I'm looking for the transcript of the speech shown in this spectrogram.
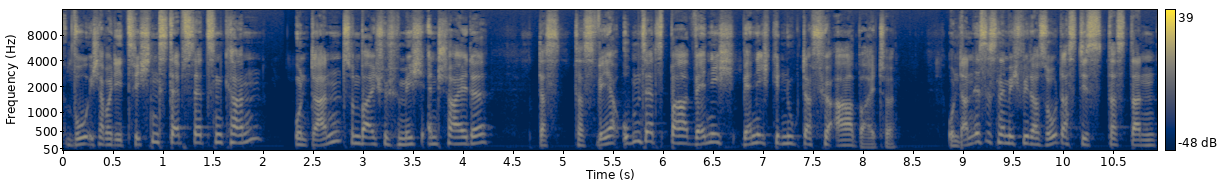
wo ich aber die Zwischensteps setzen kann und dann zum Beispiel für mich entscheide, dass das wäre umsetzbar, wenn ich wenn ich genug dafür arbeite. Und dann ist es nämlich wieder so, dass dies, dass dann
